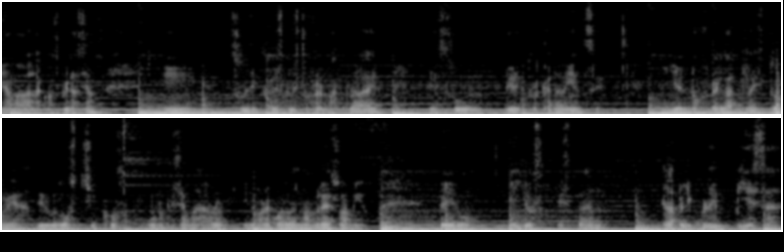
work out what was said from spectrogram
llamada La Conspiración. Eh, su director es Christopher McBride, es un director canadiense y él nos relata la historia de dos chicos, uno que se llama Aaron y no recuerdo el nombre de su amigo, pero ellos están, la película empieza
